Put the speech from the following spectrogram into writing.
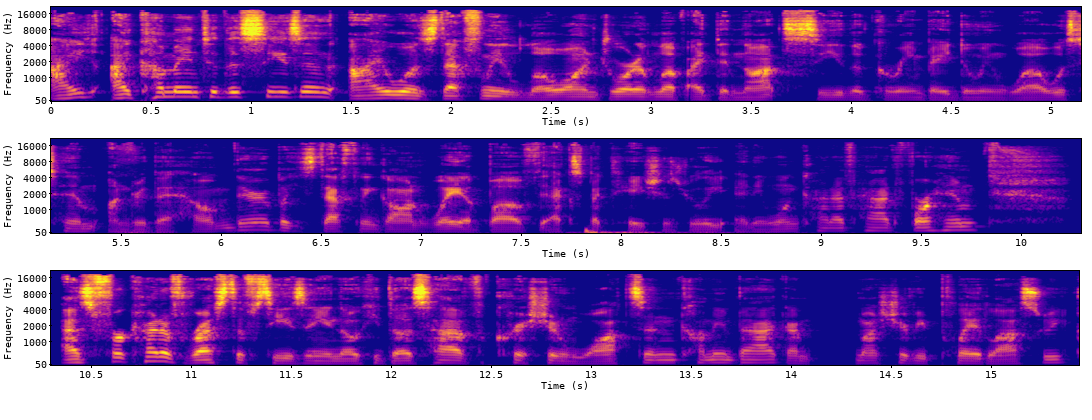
I I come into this season, I was definitely low on Jordan Love. I did not see the Green Bay doing well with him under the helm there, but he's definitely gone way above the expectations really anyone kind of had for him. As for kind of rest of season, you know, he does have Christian Watson coming back. I'm not sure if he played last week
